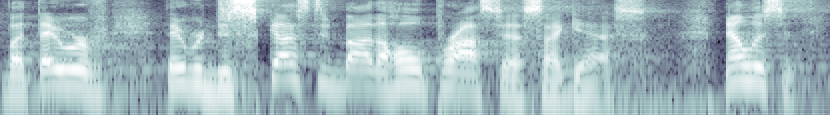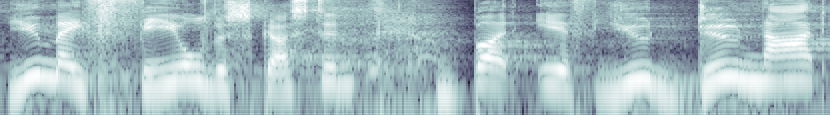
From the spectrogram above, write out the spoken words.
but they were, they were disgusted by the whole process, I guess. Now, listen, you may feel disgusted, but if you do not,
